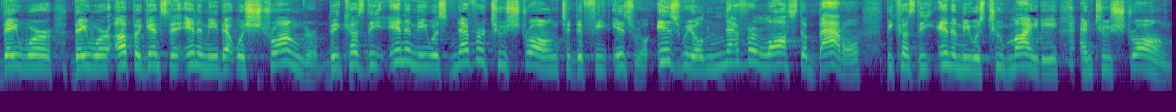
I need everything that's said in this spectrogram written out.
they were, they were up against an enemy that was stronger, because the enemy was never too strong to defeat Israel. Israel never lost a battle because the enemy was too mighty and too strong.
